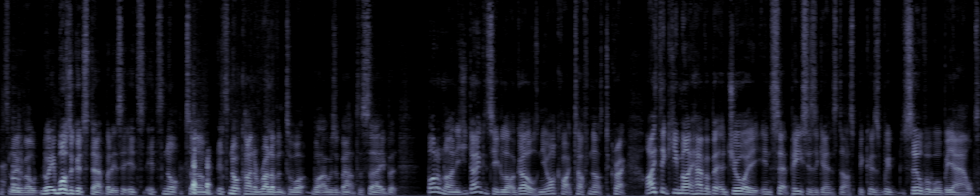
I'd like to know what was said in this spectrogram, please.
it's a load of old. It was a good stat, but it's it's it's not um, it's not kind of relevant to what what I was about to say. But bottom line is you don't concede a lot of goals and you are quite tough nuts to crack. I think you might have a bit of joy in set pieces against us because we Silva will be out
